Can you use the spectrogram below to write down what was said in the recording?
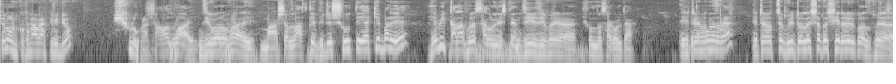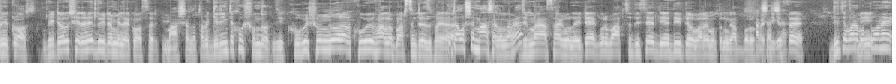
চলুন কোথাও না একটা ভিডিও শুরু করা সাহস ভাই। জি বড় ভাই। মার্শাল্লাহ আজকে ভিডিও শুরুতে একেবারে হেভি কালারফুলের ছাগল নিয়ে এসলেন জি জি ভাইয়া। সুন্দর ছাগলটা। এটা কোন হচ্ছে- ভাইয়া? এটা হচ্ছে বিটলের সাথে শিরোহির কস ভাইয়া। ক্রস বিটল শিরোহি দুইটা মিলে কস আর কি। মার্শাল্লাহ তবে গেরিংটা খুব সুন্দর। জি খুবই সুন্দর আর খুবই ভালো পার্সেন্টেজ ভাইয়া। এটা অবশ্যই মা ছাগল না ভাই জি মা ছাগল। এটা একবার বাচ্চা দিছে দিয়ে দ্বিতীয়বারের মতন গাব বড় ভাই আচ্ছা, ঠিক আচ্ছা। আছে? দ্বিতীয়বার বর্তমানে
